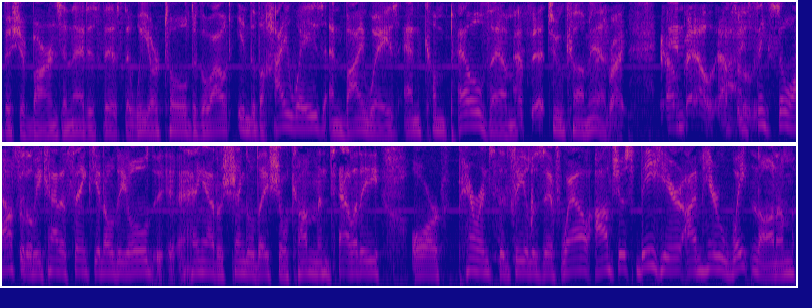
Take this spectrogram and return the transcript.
Bishop Barnes, and that is this: that we are told to go out into the highways and byways and compel them That's it. to come in. That's right. Compel. And Absolutely. I think so often Absolutely. we kind of think, you know, the old uh, hang out a shingle, they shall come mentality, or parents that feel as if, well, I'll just be here. I'm here waiting on them.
